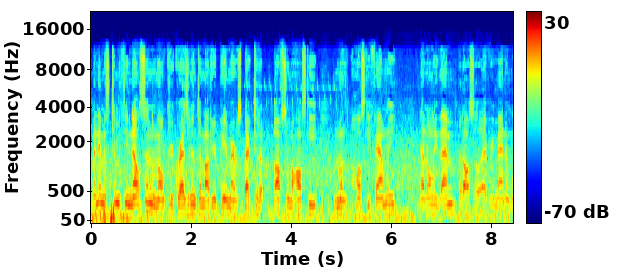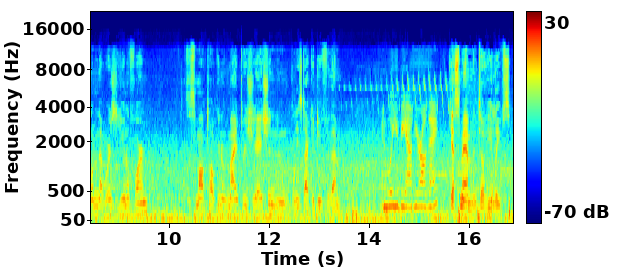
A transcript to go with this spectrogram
My name is Timothy Nelson. I'm an Oak Creek resident. I'm out here paying my respect to Officer Michalski and the Michalski family. Not only them, but also every man and woman that wears a uniform. It's a small token of my appreciation and the least I could do for them. And will you be out here all day? Yes, ma'am, until he leaves.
